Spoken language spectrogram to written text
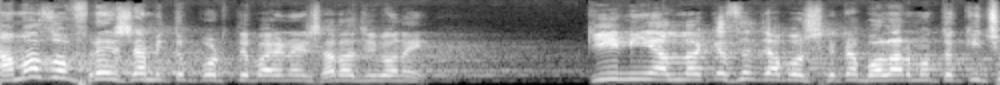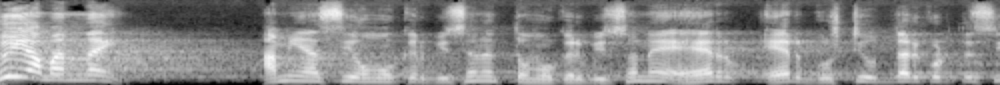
নামাজও ফ্রেশ আমি তো পড়তে পারি নাই সারা জীবনে। কি নিয়ে আল্লাহর কাছে যাব সেটা বলার মতো কিছুই আমার নাই। আমি আছি অমুকের পিছনে, তমুকের পিছনে, এর এর গোষ্ঠী উদ্ধার করতেছি,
